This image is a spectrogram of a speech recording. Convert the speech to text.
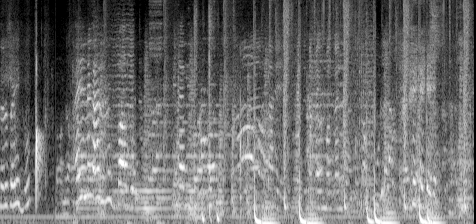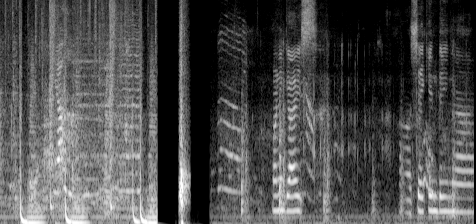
Pero tayo, go. Ayun, nag-ano, nagbago. Pinalit mo. Pwede na kayong mag-ano, magkakulan. Yeah. Morning guys. Ah, second day na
